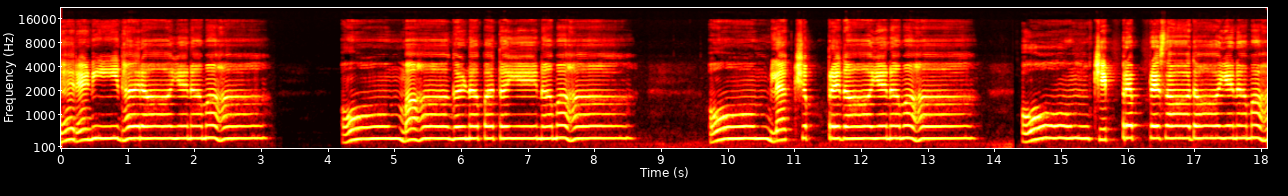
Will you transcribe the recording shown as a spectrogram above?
धरणीधराय नमः ॐ महागणपतये नमः। ॐ लक्षप्रदाय नमः। ॐ क्षिप्रप्रसादाय नमः।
